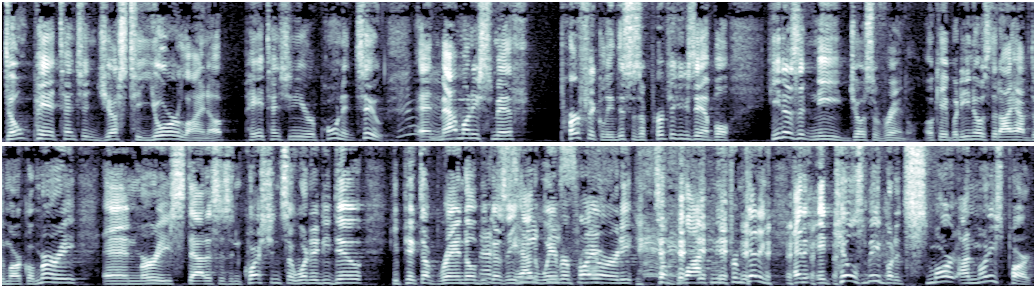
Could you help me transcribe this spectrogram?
Don't pay attention just to your lineup. Pay attention to your opponent, too. And hmm. Matt Money Smith, perfectly, this is a perfect example. He doesn't need Joseph Randle, okay, but he knows that I have DeMarco Murray, and Murray's status is in question. So what did he do? He picked up Randle because he had a waiver Smith. priority to block me from getting. And it, it kills me, but it's smart on Money's part.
